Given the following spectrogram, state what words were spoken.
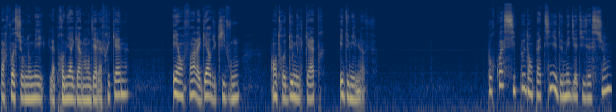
parfois surnommée la Première Guerre mondiale africaine, et enfin la guerre du Kivu entre 2004 et 2009. Pourquoi si peu d'empathie et de médiatisation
